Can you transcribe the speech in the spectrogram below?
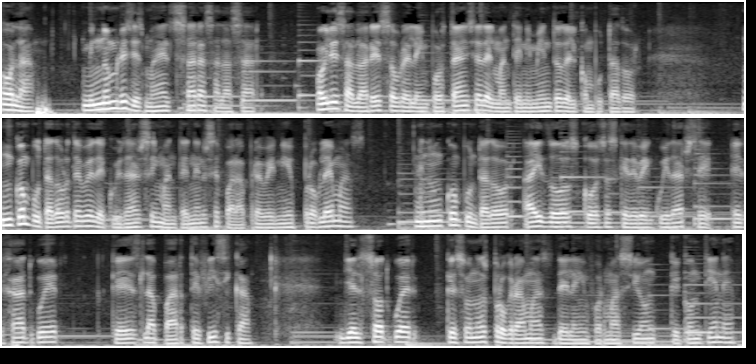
Hola, mi nombre es Ismael Sara Salazar. Hoy les hablaré sobre la importancia del mantenimiento del computador. Un computador debe de cuidarse y mantenerse para prevenir problemas. En un computador hay dos cosas que deben cuidarse, el hardware, que es la parte física, y el software, que son los programas de la información que contiene.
